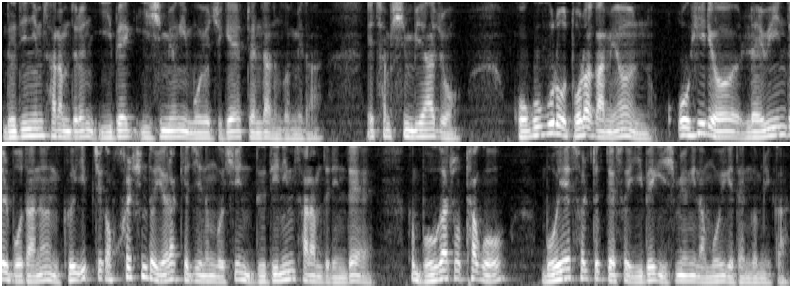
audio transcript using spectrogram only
느디님 사람들은 220명이 모여지게 된다는 겁니다. 참 신비하죠. 고국으로 돌아가면 오히려 레위인들보다는 그 입지가 훨씬 더 열악해지는 것이 느디님 사람들인데 그 뭐가 좋다고 뭐에 설득돼서 220명이나 모이게 된 겁니까?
